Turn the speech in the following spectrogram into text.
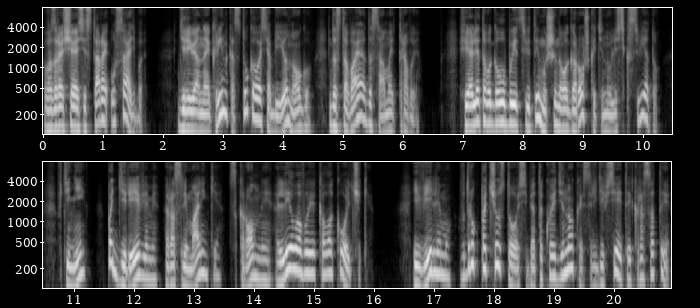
возвращаясь из старой усадьбы. Деревянная кринка стукалась об ее ногу, доставая до самой травы. Фиолетово-голубые цветы мышиного горошка тянулись к свету. В тени, под деревьями, росли маленькие, скромные, лиловые колокольчики. И Вильяму вдруг почувствовала себя такой одинокой среди всей этой красоты.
